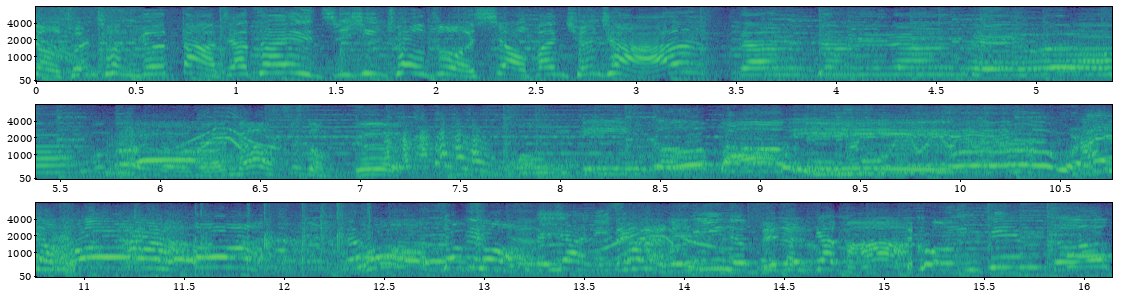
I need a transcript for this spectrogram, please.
小船唱歌大家猜，即兴创作笑翻全场。当当当当！不可能，没有这种歌？红顶哥包衣。还有，哇，等一下，你这个低部分干嘛？红包，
